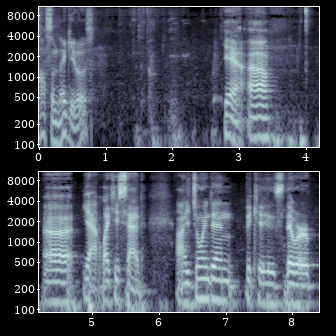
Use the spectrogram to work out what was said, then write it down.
Awesome, thank you, Lewis. Yeah, uh, uh, yeah, like you said, I joined in because they were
